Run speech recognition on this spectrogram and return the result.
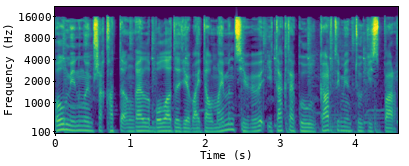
Бұл менің ойымша қатты ыңғайлы болады деп айта алмаймын. Ойламаймын себебі и так та google карты мен тугис бар.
